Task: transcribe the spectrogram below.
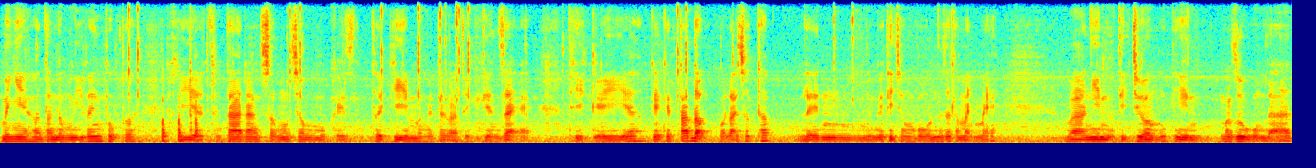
Mình hoàn toàn đồng ý với anh Phục thôi. Thì à, chúng ta đang sống trong một cái thời kỳ mà người ta gọi là thời kỳ tiền rẻ thì cái cái cái tác động của lãi suất thấp lên những cái thị trường vốn là rất là mạnh mẽ. Và nhìn ở thị trường ấy, thì mặc dù cũng đã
